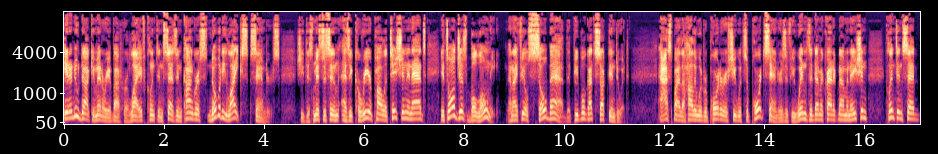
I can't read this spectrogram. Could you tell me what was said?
In a new documentary about her life, Clinton says in Congress nobody likes Sanders. She dismisses him as a career politician and adds, It's all just baloney, and I feel so bad that people got sucked into it. Asked by the Hollywood Reporter if she would support Sanders if he wins the Democratic nomination, Clinton said,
